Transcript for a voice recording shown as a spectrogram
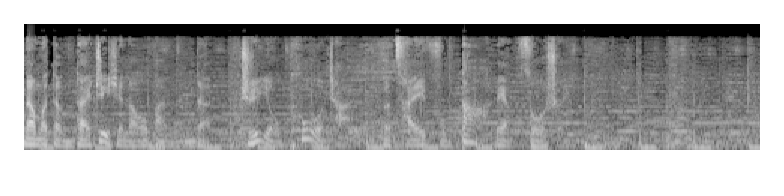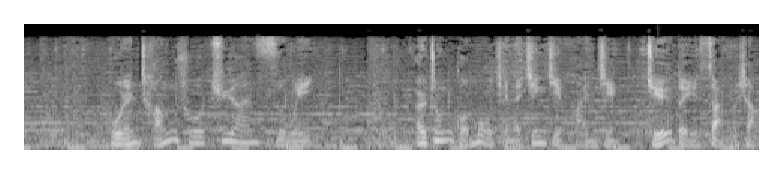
那么等待这些老板们的只有破产和财富大量缩水。古人常说居安思危，而中国目前的经济环境绝对算不上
